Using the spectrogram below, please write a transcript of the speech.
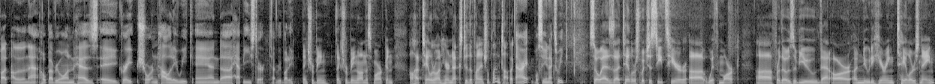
But other than that, hope everyone has a great shortened holiday week and uh, happy Easter to everybody. Thanks for being thanks for being on this, Mark, and I'll have Taylor on here next to the financial planning topic. All right, we'll see you next week. So as uh, Taylor switches seats here uh, with Mark, uh, for those of you that are uh, new to hearing Taylor's name,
